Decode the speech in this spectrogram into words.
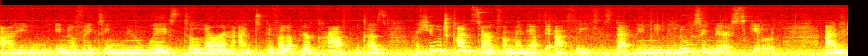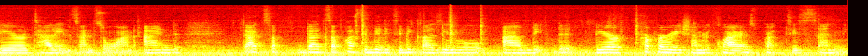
Are you innovating new ways to learn and to develop your craft? Because a huge concern for many of the athletes is that they may be losing their skill and their talents and so on. And that's a that's a possibility because you know um, the, the, their preparation requires practice and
